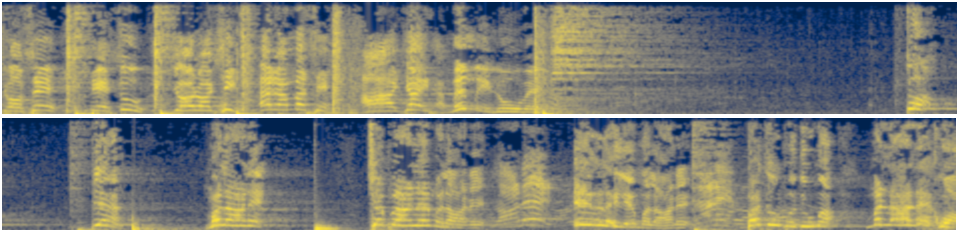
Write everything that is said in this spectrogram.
ကျော်စေတေဆုကျော်တော်ရှိအဲ့ဒါမစင်အာရိုက်တာမမေလို့ပဲ လည်းမလာနဲ့လာနဲ့အင်္ဂလိပ်လည်းမလာနဲ့လာနဲ့ဘာသူဘာသူမှမလာနဲ့ကွာ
